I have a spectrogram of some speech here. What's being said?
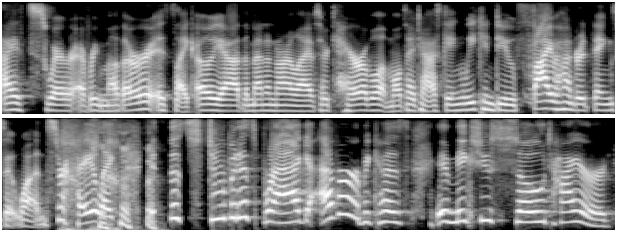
I swear every mother is like, "Oh yeah, the men in our lives are terrible at multitasking. We can do 500 things at once." Right? Like it's the stupidest brag ever because it makes you so tired.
